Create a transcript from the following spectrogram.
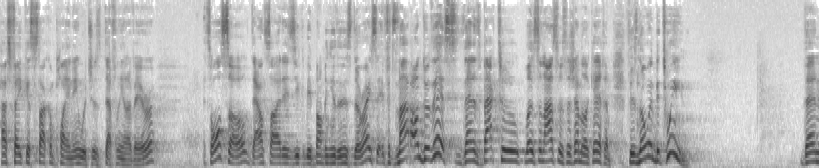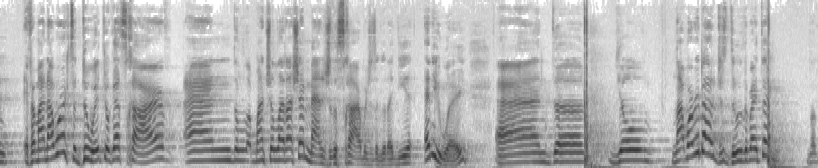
has fake start complaining, which is definitely an Avera. It's also, downside is you could be bumping into this deraisa. If it's not under this, then it's back to Lesan Asr Hashem There's no in between then if it might not work to do it, you'll get schar, and why don't you let Hashem manage the schar, which is a good idea anyway, and uh, you'll not worry about it, just do the right thing. No,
